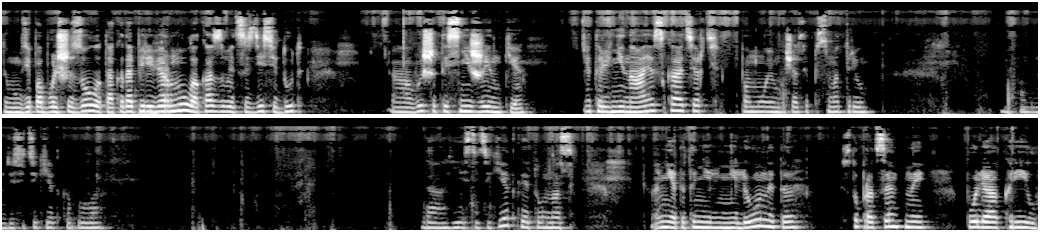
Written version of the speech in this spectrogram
Думаю, где побольше золота. А когда перевернула, оказывается, здесь идут э, вышиты снежинки. Это льняная скатерть, по-моему. Сейчас я посмотрю. По-моему, здесь этикетка была. Да, есть этикетка. Это у нас... Нет, это не, не лен, это стопроцентный полиакрил.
